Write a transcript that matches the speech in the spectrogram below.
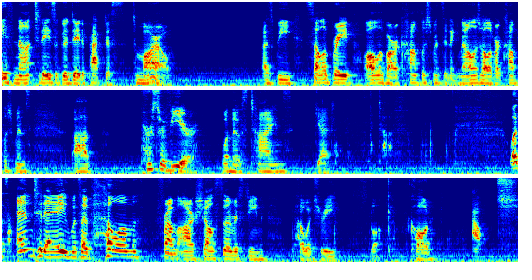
If not, today's a good day to practice. Tomorrow, as we celebrate all of our accomplishments and acknowledge all of our accomplishments, uh, persevere when those times get tough. Let's end today with a poem from our Shel Silverstein poetry book called Ouch.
